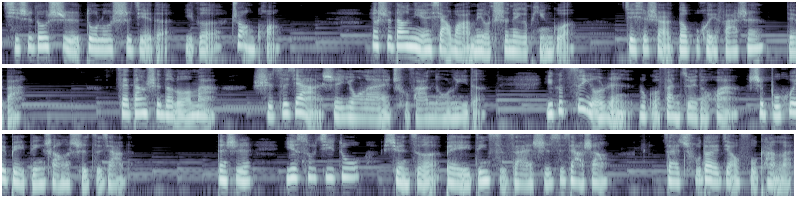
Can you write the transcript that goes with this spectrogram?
其实都是堕落世界的一个状况。要是当年夏娃没有吃那个苹果，这些事儿都不会发生，对吧？在当时的罗马。十字架是用来处罚奴隶的。一个自由人如果犯罪的话，是不会被钉上十字架的。但是耶稣基督选择被钉死在十字架上，在初代教父看来，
